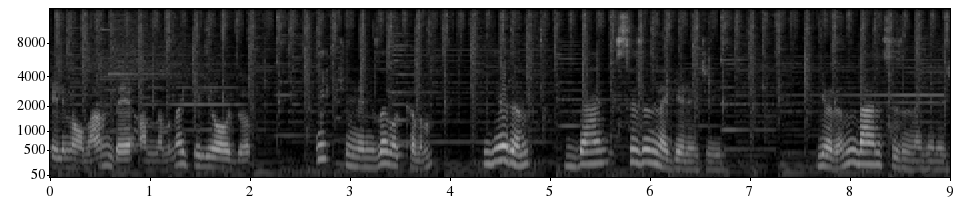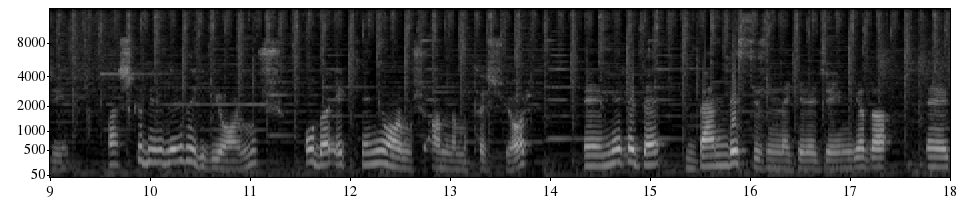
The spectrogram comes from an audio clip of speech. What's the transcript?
kelime olan D anlamına geliyordu. İlk cümlemize bakalım. Yarın ben sizinle geleceğim. Yarın ben sizinle geleceğim. Başka birileri de gidiyormuş. O da ekleniyormuş anlamı taşıyor. E, nerede ben de sizinle geleceğim ya da e,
